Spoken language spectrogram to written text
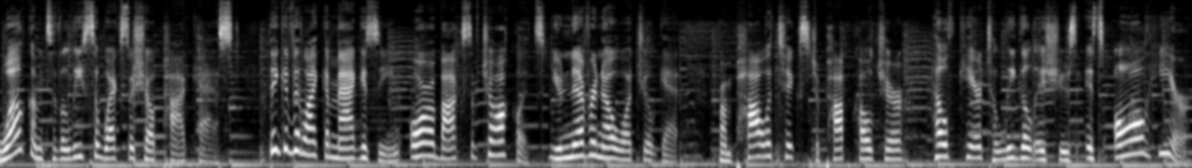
Welcome to the Lisa Wexler Show podcast. Think of it like a magazine or a box of chocolates. You never know what you'll get. From politics to pop culture, healthcare to legal issues, it's all here.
